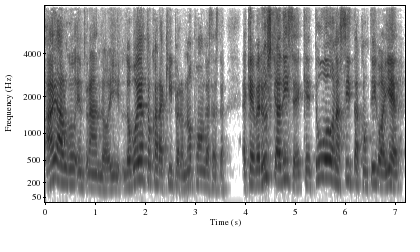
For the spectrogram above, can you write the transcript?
hay algo entrando y lo voy a tocar aquí, pero no pongas esto. Es que Verushka dice que tuvo una cita contigo ayer,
